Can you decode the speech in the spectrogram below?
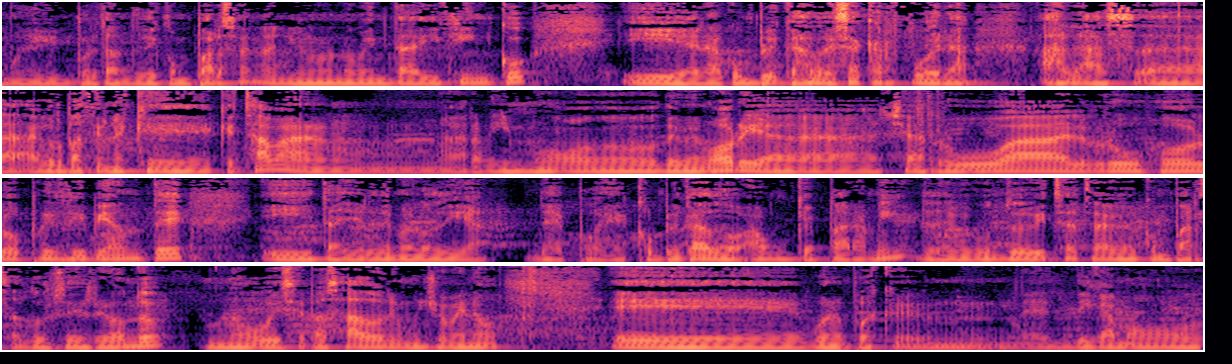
muy importante de comparsa, en el año 95, y era complicado de sacar fuera a las uh, agrupaciones que, que estaban. Ahora mismo de memoria, Charrúa, El Brujo, Los Principiantes y Taller de Melodía. Después es complicado, aunque para mí, desde mi punto de vista, esta comparsa Dulce y Redondo no hubiese pasado ni mucho menos eh, bueno, pues que, digamos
